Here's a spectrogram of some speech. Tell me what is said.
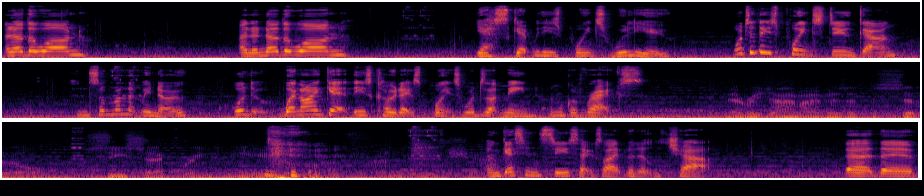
Another one. And another one. Yes, get me these points, will you? What do these points do, gang? Can someone let me know? What, when I get these codex points, what does that mean? Oh my god, Wrex. Every time I visit the Citadel, C-Sec brings me here. I'm guessing C-Sec's like the little chat. The, the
